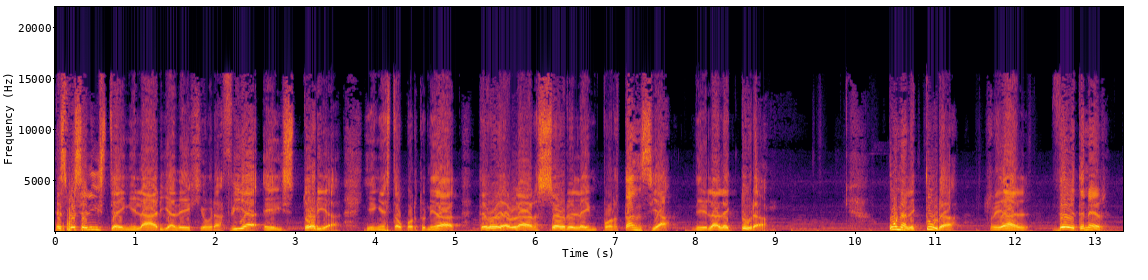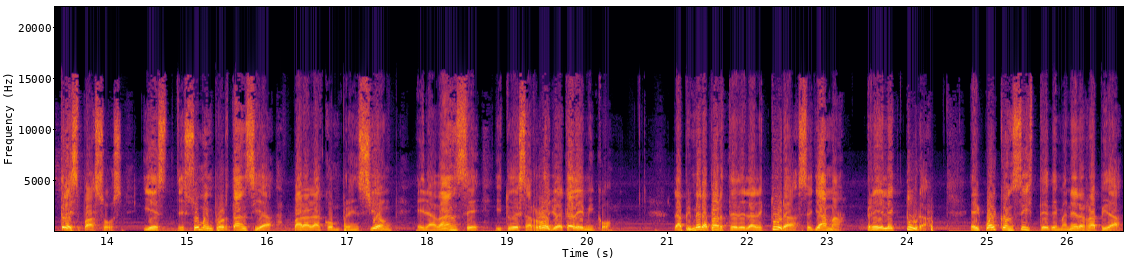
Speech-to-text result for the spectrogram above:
especialista en el área de geografía e historia. Y en esta oportunidad te voy a hablar sobre la importancia de la lectura. Una lectura real debe tener tres pasos y es de suma importancia para la comprensión, el avance y tu desarrollo académico. La primera parte de la lectura se llama prelectura, el cual consiste de manera rápida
